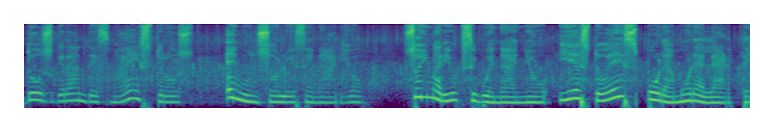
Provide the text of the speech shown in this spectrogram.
Dos grandes maestros en un solo escenario. Soy Mariuxi Buenaño y esto es Por Amor al Arte.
